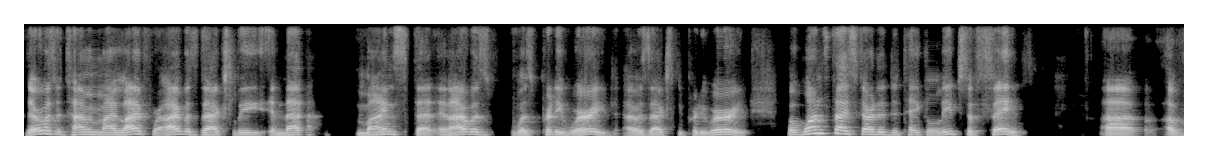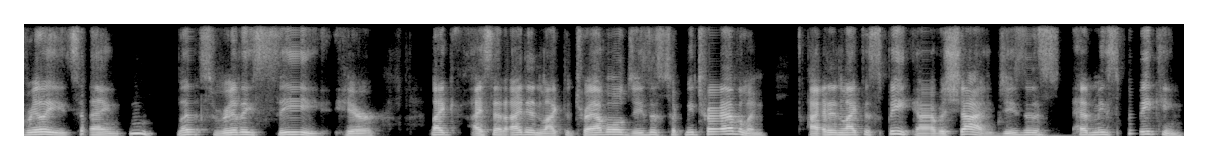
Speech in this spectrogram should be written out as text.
there was a time in my life where I was actually in that mindset and I was was pretty worried. I was actually pretty worried. But once I started to take leaps of faith, uh, of really saying, hmm, let's really see here. Like I said, I didn't like to travel. Jesus took me traveling. I didn't like to speak. I was shy. Jesus had me speaking.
